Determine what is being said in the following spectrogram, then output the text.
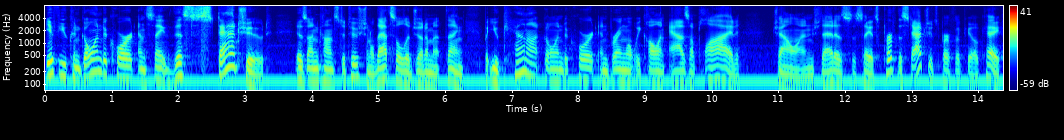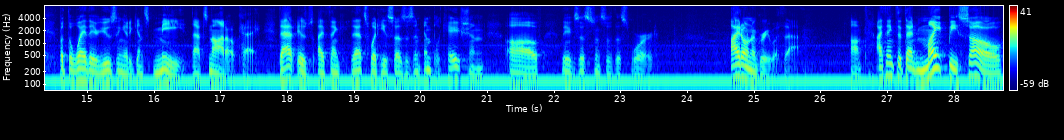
if you can go into court and say this statute is unconstitutional, that's a legitimate thing. But you cannot go into court and bring what we call an as applied challenge. That is to say, it's perf- the statute's perfectly okay, but the way they're using it against me, that's not okay. That is, I think, that's what he says is an implication of the existence of this word. I don't agree with that. Um, I think that that might be so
